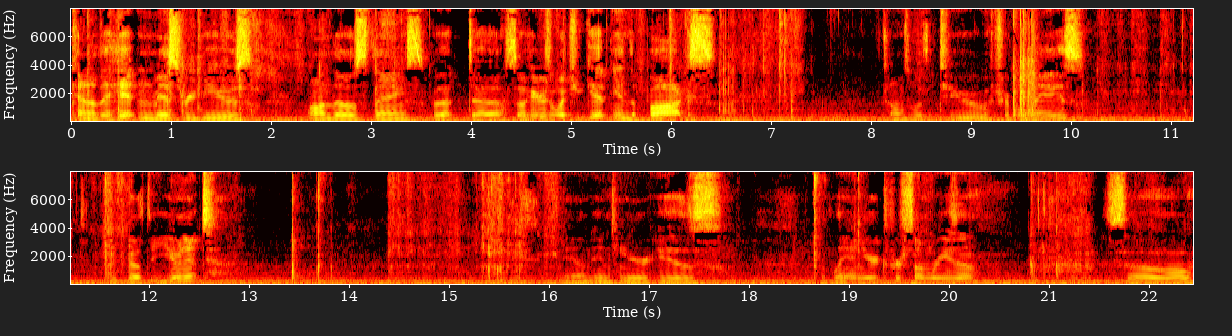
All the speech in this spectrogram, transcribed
kind of the hit and miss reviews on those things? But uh, so here's what you get in the box. Comes with two AAA's. We've got the unit. In here is a lanyard for some reason. So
